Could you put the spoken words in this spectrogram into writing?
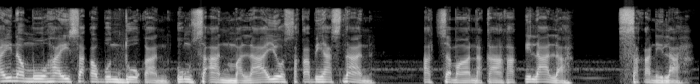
ay namuhay sa kabundukan kung saan malayo sa kabihasnan at sa mga nakakakilala sa kanila.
